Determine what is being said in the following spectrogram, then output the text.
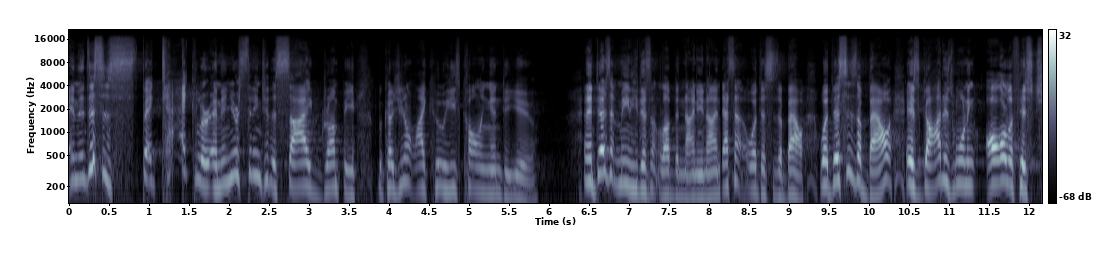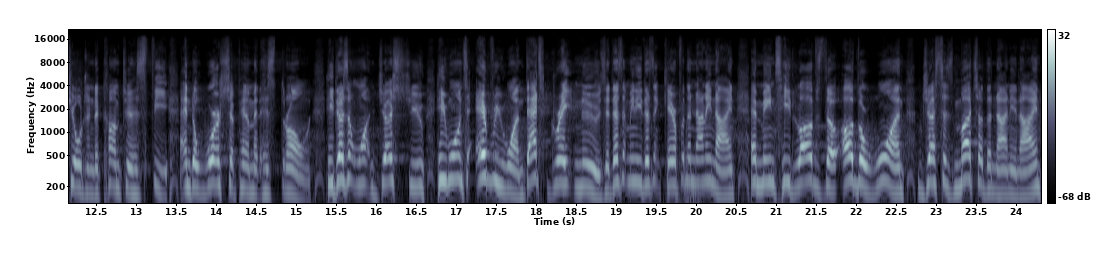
And this is spectacular. And then you're sitting to the side grumpy because you don't like who he's calling into you. And it doesn't mean he doesn't love the 99. That's not what this is about. What this is about is God is wanting all of his children to come to his feet and to worship him at his throne. He doesn't want just you, he wants everyone. That's great news. It doesn't mean he doesn't care for the 99. It means he loves the other one just as much of the 99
